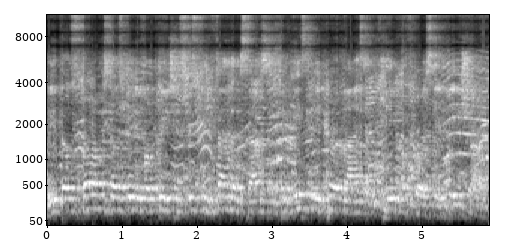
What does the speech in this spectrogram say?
With those dogs, those beautiful creatures used to defend themselves and can easily paralyze and kill, of course, a big shark.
